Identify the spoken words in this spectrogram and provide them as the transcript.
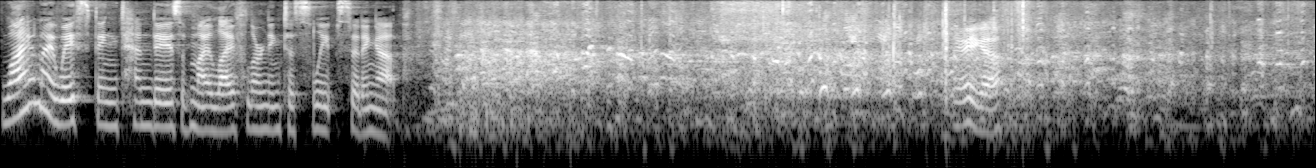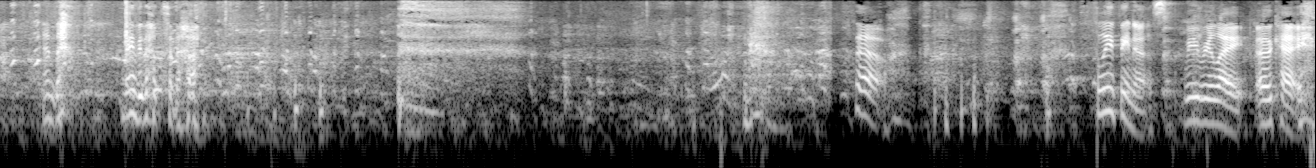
Why am I wasting 10 days of my life learning to sleep sitting up? There you go. And maybe that's enough. so, sleepiness, we relate. Okay.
